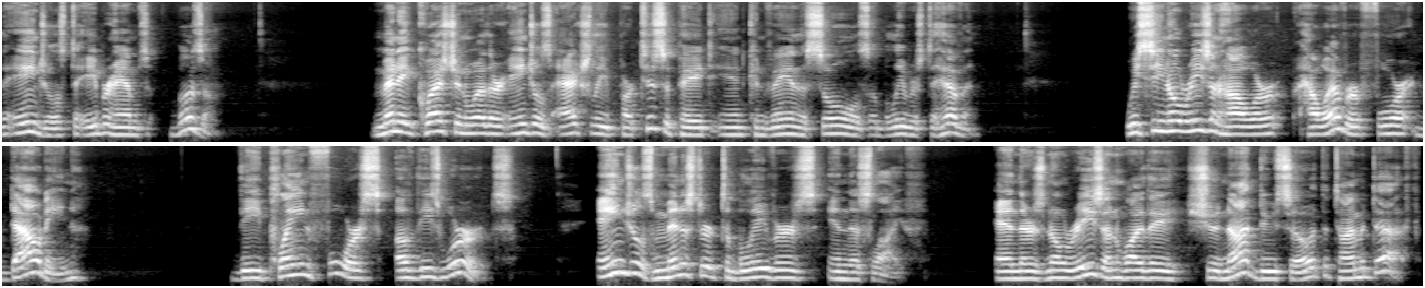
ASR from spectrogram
the angels to Abraham's bosom. Many question whether angels actually participate in conveying the souls of believers to heaven. We see no reason, however, however for doubting the plain force of these words. Angels minister to believers in this life, and there's no reason why they should not do so at the time of death.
